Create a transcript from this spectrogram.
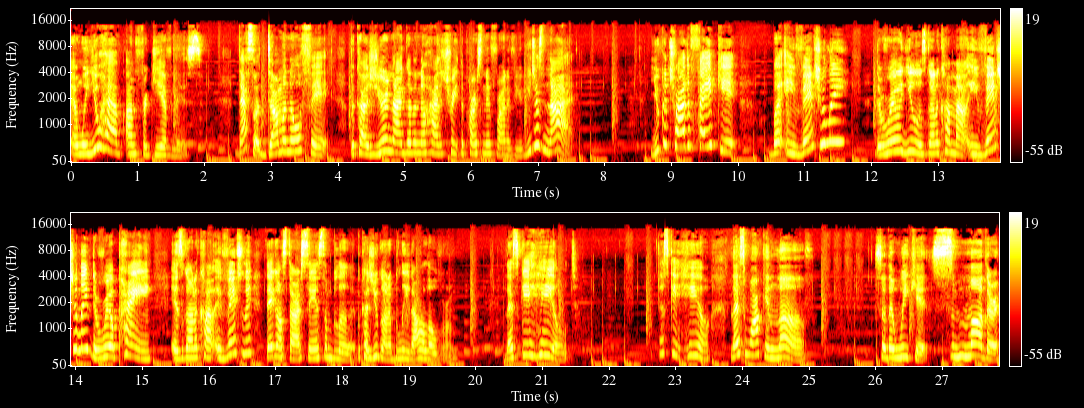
and when you have unforgiveness, that's a domino effect because you're not going to know how to treat the person in front of you. You're just not. You can try to fake it, but eventually the real you is gonna come out. Eventually, the real pain is gonna come. Eventually, they're gonna start seeing some blood because you're gonna bleed all over them. Let's get healed. Let's get healed. Let's walk in love so that we can smother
